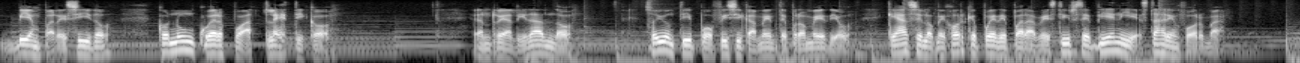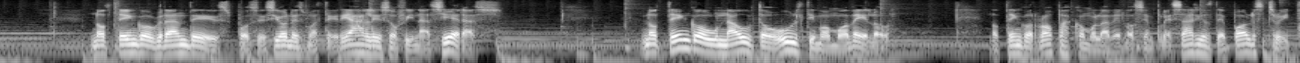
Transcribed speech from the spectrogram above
bien parecido, con un cuerpo atlético. En realidad no. Soy un tipo físicamente promedio que hace lo mejor que puede para vestirse bien y estar en forma. No tengo grandes posesiones materiales o financieras. No tengo un auto último modelo. No tengo ropa como la de los empresarios de Wall Street.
